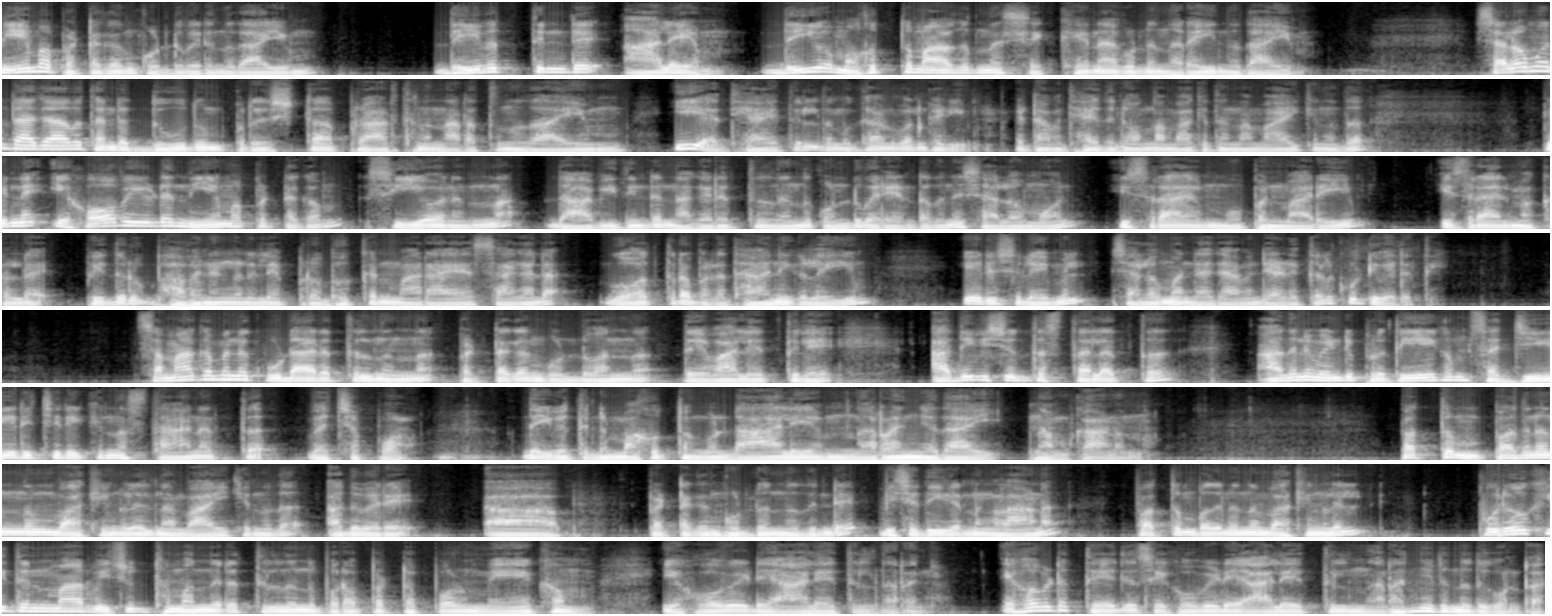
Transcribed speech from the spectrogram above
നിയമപ്പെട്ടകം കൊണ്ടുവരുന്നതായും ദൈവത്തിന്റെ ആലയം ദൈവമഹത്വമാകുന്ന ശെഖേന കൊണ്ട് നിറയുന്നതായും ശലോമൻ രാജാവ് തന്റെ ദൂതും പ്രതിഷ്ഠ പ്രാർത്ഥന നടത്തുന്നതായും ഈ അധ്യായത്തിൽ നമുക്ക് കാണുവാൻ കഴിയും. എട്ടാം അധ്യായത്തിന്റെ ഒന്നാം വാക്യത്തിൽ നാം വായിക്കുന്നത് പിന്നെ യഹോവയുടെ നിയമപ്പെട്ടകം സിയോൻ എന്ന ദാവീദിന്റെ നഗരത്തിൽ നിന്ന് കൊണ്ടുവരേണ്ടതിന് ശലോമോൻ ഇസ്രായേൽ മൂപ്പന്മാരെയും ഇസ്രായേൽ മക്കളുടെ പിതൃഭവനങ്ങളിലെ പ്രഭുക്കന്മാരായ സകല ഗോത്രപ്രധാനികളെയും യെരുസലേമിൽ ശലോമോൻ രാജാവിന്റെ അടുക്കൽ കൂട്ടിവരുത്തി. സമാഗമന കൂടാരത്തിൽ നിന്ന് പെട്ടകം കൊണ്ടുവന്ന് ദേവാലയത്തിലെ അതിവിശുദ്ധ സ്ഥലത്ത് അതിനുവേണ്ടി പ്രത്യേകം സജ്ജീകരിച്ചിരിക്കുന്ന സ്ഥാനത്ത് വെച്ചപ്പോൾ ദൈവത്തിന്റെ മഹത്വം കൊണ്ട് ആലയം നിറഞ്ഞതായി നാം കാണുന്നു. പത്തും പതിനൊന്നും വാക്യങ്ങളിൽ നാം വായിക്കുന്നത് അതുവരെ ആ പെട്ടകം കൊണ്ടുവന്നതിന്റെ വിശദീകരണങ്ങളാണ്. പത്തും പതിനൊന്നും വാക്യങ്ങളിൽ പുരോഹിതന്മാർ വിശുദ്ധ മന്ദിരത്തിൽ നിന്ന് പുറപ്പെട്ടപ്പോൾ മേഘം യഹോവയുടെ ആലയത്തിൽ നിറഞ്ഞു. യഹോവയുടെ തേജസ് യഹോവയുടെ ആലയത്തിൽ നിറഞ്ഞിരുന്നതുകൊണ്ട്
